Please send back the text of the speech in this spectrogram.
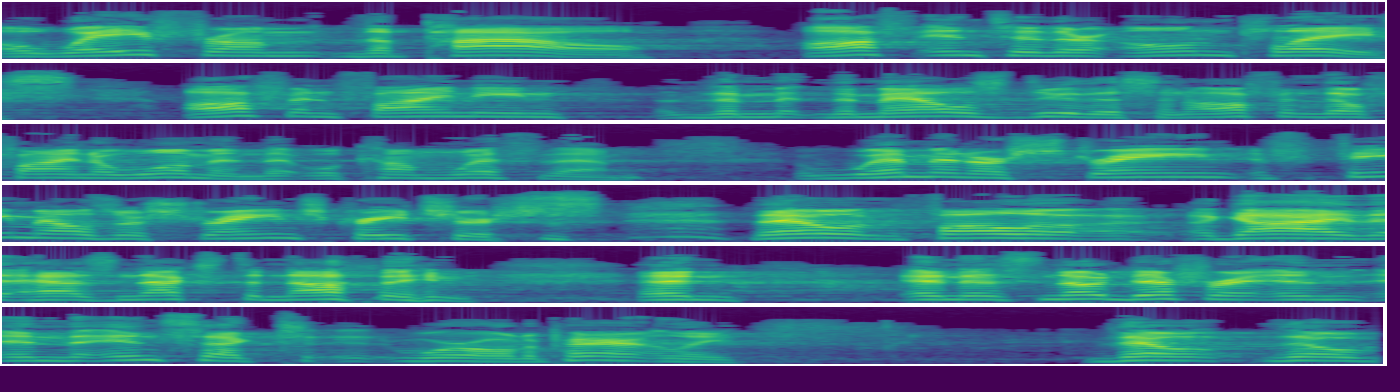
away from the pile, off into their own place. Often finding the, the males do this, and often they'll find a woman that will come with them. Women are strange, females are strange creatures. They'll follow a, guy that has next to nothing. And, and it's no different in, in the insect world, apparently they'll, they'll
